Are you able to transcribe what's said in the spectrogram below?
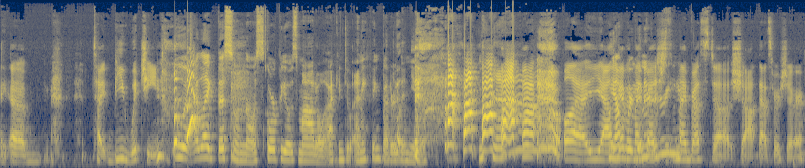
I, uh, type bewitching. Ooh, I like this one though. Scorpio's motto: "I can do anything better than you." well, uh, yeah, I'll Yep, give it my best, agree. my best uh, shot. That's for sure.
